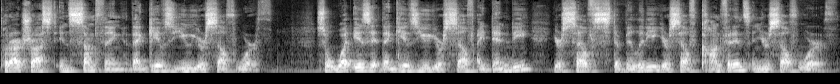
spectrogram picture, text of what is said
put our trust in something that gives you your self worth. So, what is it that gives you your self identity, your self stability, your self confidence, and your self worth?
